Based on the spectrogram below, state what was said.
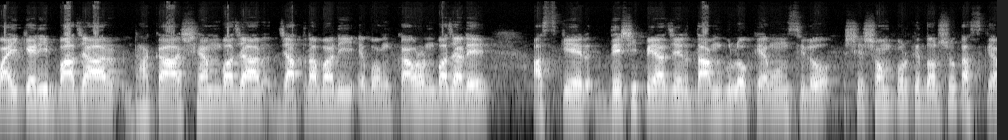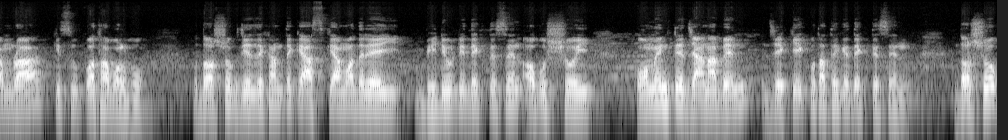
পাইকারি বাজার, ঢাকা শ্যামবাজার যাত্রাবাড়ি এবং কারণ বাজারে আজকের দেশি পেঁয়াজের দামগুলো কেমন ছিল সে সম্পর্কে দর্শক আজকে আমরা কিছু কথা বলব। তো দর্শক, যে যেখান থেকে আজকে আমাদের এই ভিডিওটি দেখতেছেন, অবশ্যই কমেন্টে জানাবেন যে কে কোথা থেকে দেখতেছেন। দর্শক,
